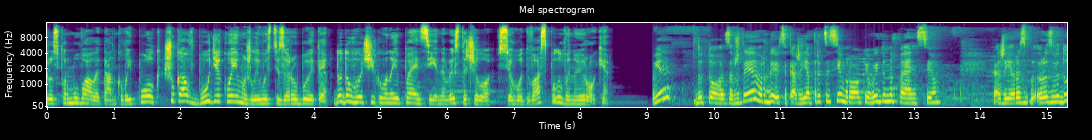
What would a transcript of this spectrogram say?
розформували танковий полк, шукав будь-якої можливості заробити. До довгоочікуваної пенсії не вистачило всього два з половиною роки. Він до того завжди гордився. Каже: я в 37 років вийду на пенсію. Каже, я розведу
